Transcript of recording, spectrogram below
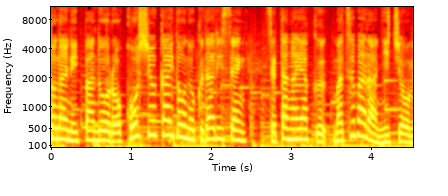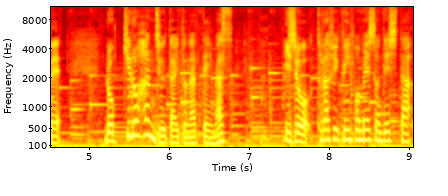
都内の一般道路甲州街道の下り線世田谷区松原2丁目6キロ半渋滞となっています。以上 Traffic Information でした。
